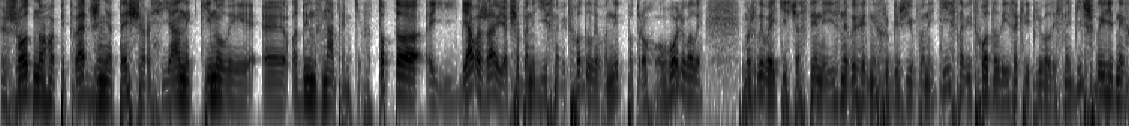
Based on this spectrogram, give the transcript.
жодного підтвердження те, що росіяни кинули е, один з напрямків. Тобто, е, я вважаю, якщо б вони дійсно відходили, вони б потроху оголювали. Можливо, якісь частини із невигідних рубежів вони дійсно відходили і закріплювались на більш вигідних.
